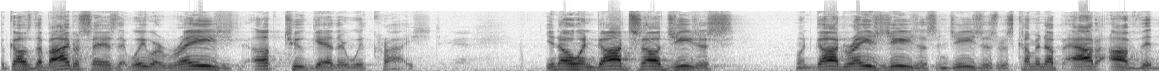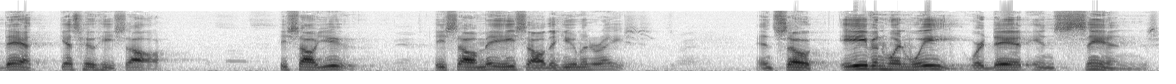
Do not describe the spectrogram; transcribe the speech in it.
Because the Bible says that we were raised up together with Christ. You know, when God saw Jesus, when God raised Jesus and Jesus was coming up out of the death, guess who He saw? He saw you. He saw me. He saw the human race. And so even when we were dead in sins,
